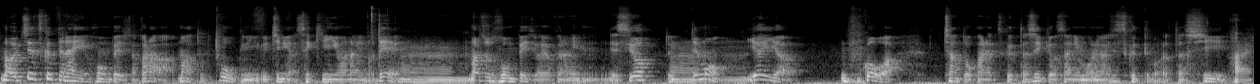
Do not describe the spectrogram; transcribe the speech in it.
まあ、うちで作ってないホームページだから、まあ、と特にうちには責任はないので、まあ、ちょっとホームページが良くないんですよと言ってもうん。いやいや向こうはちゃんとお金作ったし業者さんにもお願いして作ってもらったし、はい。うん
